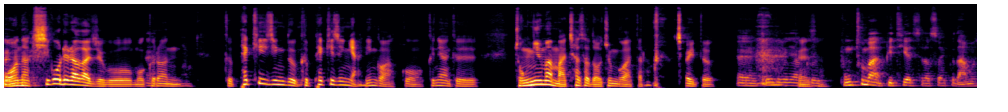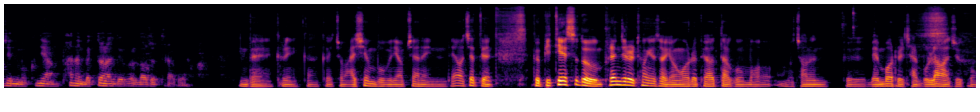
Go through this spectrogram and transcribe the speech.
워낙 시골이라 가지고 뭐 네. 그런 그 패키징도 그 패키징이 아닌 것 같고 그냥 그 종류만 맞춰서 넣어준 것 같더라고요. 저희도 예, 저희도 그냥 그래서. 그 봉투만 BTS라 써 있고 나머지는 뭐 그냥 파는 맥도날드 걸 넣어줬더라고요. 네, 그러니까 그 좀 아쉬운 부분이 없지 않아 있는데 어쨌든 그 BTS도 프렌즈를 통해서 영어를 배웠다고 뭐, 뭐 저는 그 멤버를 잘 몰라가지고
